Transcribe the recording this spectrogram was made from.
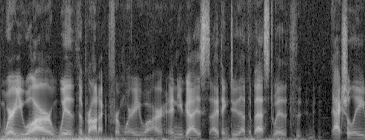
where you are with the product from where you are. And you guys, I think, do that the best with actually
